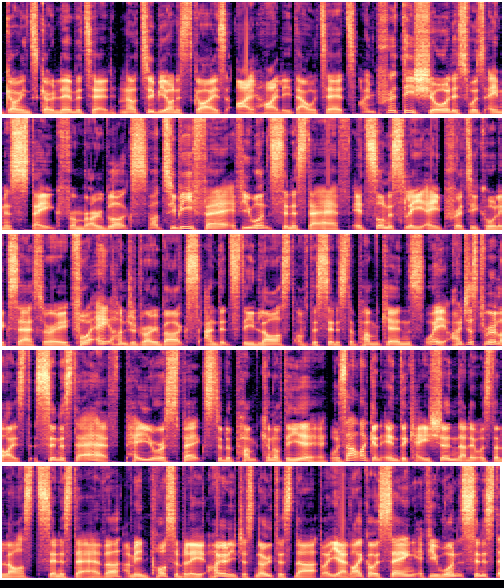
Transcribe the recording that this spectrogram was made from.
going to go limited? Now, to be honest, guys, I highly doubt it. I'm pretty sure this was a mistake from Roblox, but to be fair, if you want Sinister F, it's honestly a pretty cool accessory for 800 Robux, and it's the last of the Sinister Pumpkins. Wait, I just realized, Sinister F, pay your respects to the Pumpkin of the Year. Was that like an indication that it was the last Sinister ever? I mean, possibly. I only just noticed that. But yeah, like I was saying, if you want Sinister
